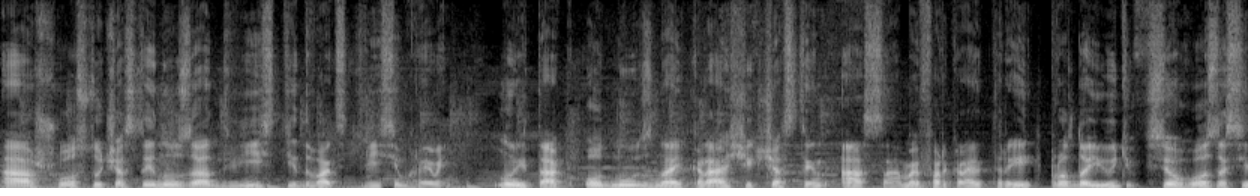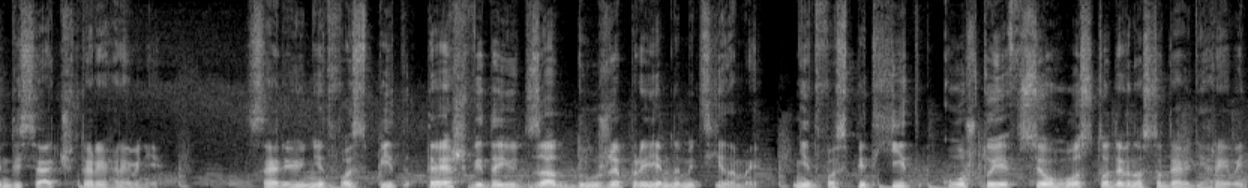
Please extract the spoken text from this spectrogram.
а шосту частину за 228 гривень. Ну і так, одну з найкращих частин, а саме Far Cry 3, продають всього за 74 гривні. Серію Need for Speed теж віддають за дуже приємними цінами. Need for Speed Heat коштує всього 199 гривень.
